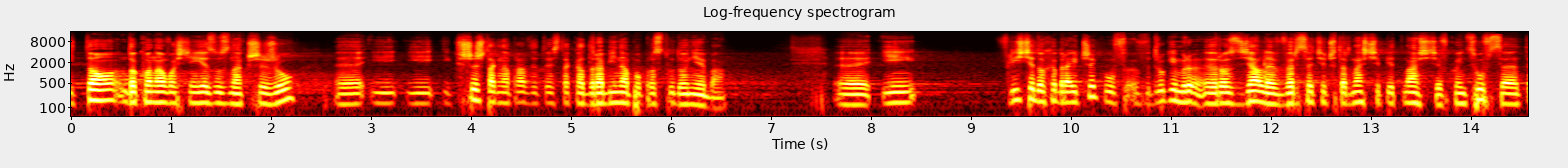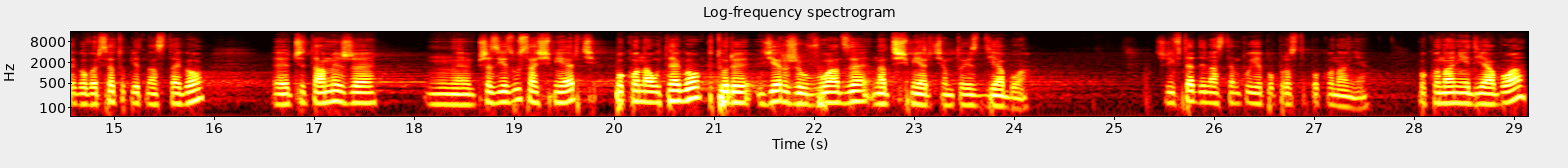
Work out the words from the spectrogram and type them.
I to dokonał właśnie Jezus na krzyżu. Yy, I, i, I krzyż tak naprawdę to jest taka drabina po prostu do nieba. Yy, I w liście do Hebrajczyków w drugim ro- rozdziale, w wersecie 14-15, w końcówce tego wersetu 15, e, czytamy, że mm, przez Jezusa śmierć pokonał tego, który dzierżył władzę nad śmiercią, to jest diabła. Czyli wtedy następuje po prostu pokonanie. Pokonanie diabła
